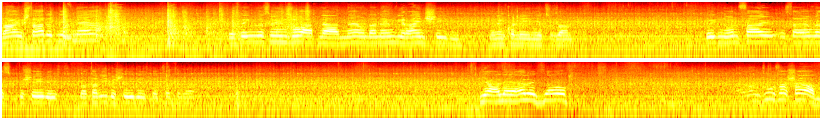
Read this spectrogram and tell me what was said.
Wagen startet nicht mehr. Deswegen müssen wir ihn so abladen ne? und dann irgendwie reinschieben mit den Kollegen hier zusammen. Durch einen Unfall ist da irgendwas beschädigt, Batterie beschädigt etc. Hier alle Airbags auf. Also ein großer Schaden.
